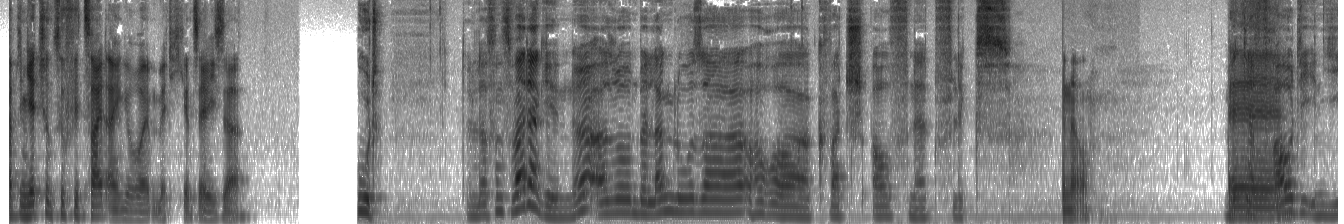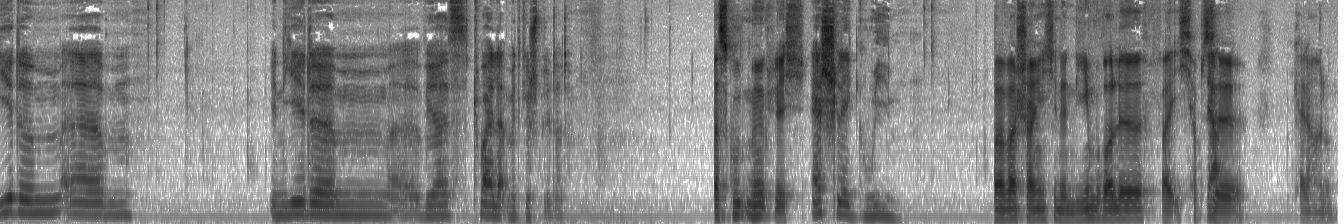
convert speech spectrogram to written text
Ich habe den jetzt schon zu viel Zeit eingeräumt, möchte ich ganz ehrlich sagen. Gut. Dann lass uns weitergehen, ne? Also ein belangloser Horrorquatsch auf Netflix. Genau. Mit Äh. der Frau, die in jedem, ähm, in jedem, äh, wie heißt Twilight mitgespielt hat. Das ist gut möglich. Ashley Green. War wahrscheinlich in der Nebenrolle, weil ich habe Ja. sie, keine Ahnung.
